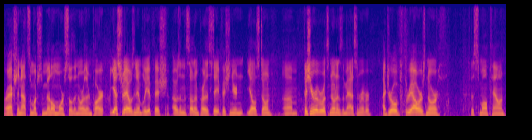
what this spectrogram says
or actually not so much the middle, more so the northern part. Yesterday I wasn't able to get fish. I was in the southern part of the state fishing near Yellowstone, um, fishing river what's known as the Madison River. I drove three hours north to this small town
